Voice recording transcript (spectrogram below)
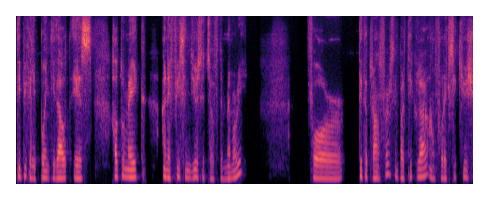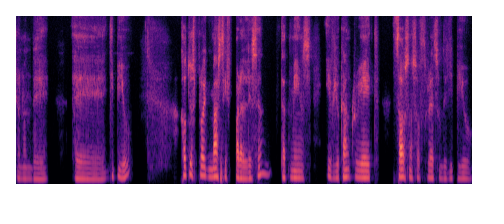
typically pointed out is how to make an efficient usage of the memory for data transfers in particular and for execution on the uh, GPU. How to exploit massive parallelism. That means if you can create thousands of threads on the GPU,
